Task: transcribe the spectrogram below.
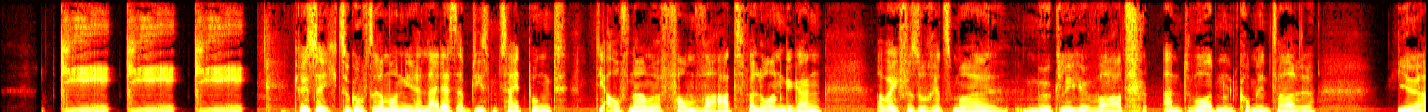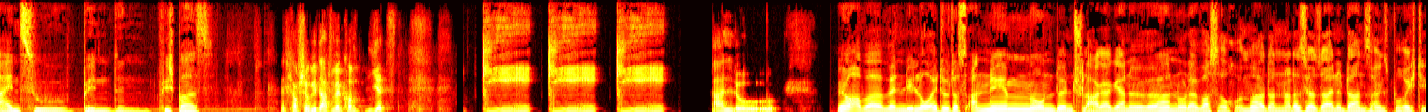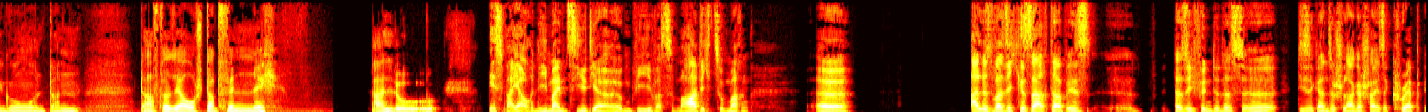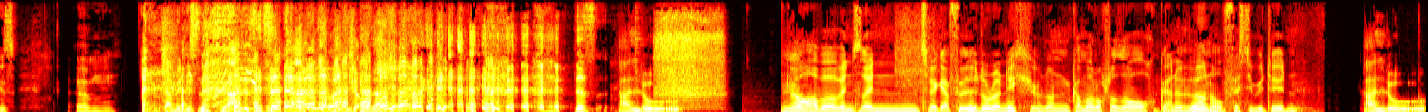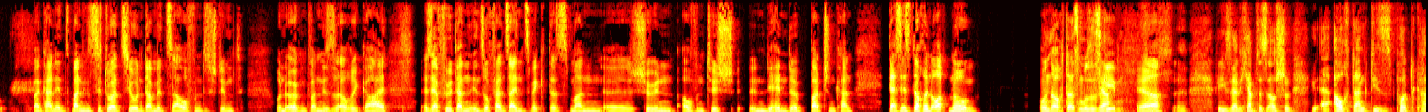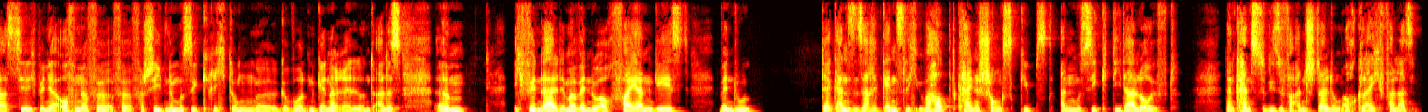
Grüß dich, Zukunftsramon hier. Leider ist ab diesem Zeitpunkt die Aufnahme vom Wart verloren gegangen. Aber ich versuche jetzt mal mögliche Wart-Antworten und Kommentare hier einzubinden. Viel Spaß. Ich habe schon gedacht, wer kommt denn jetzt? Hallo. Ja, aber wenn die Leute das annehmen und den Schlager gerne hören oder was auch immer, dann hat das ja seine Daseinsberechtigung und dann darf das ja auch stattfinden, nicht? Hallo. Es war ja auch nie mein Ziel, dir irgendwie was madig zu machen. Äh, alles, was ich gesagt habe, ist, äh, dass ich finde, dass äh, diese ganze Schlagerscheiße Crap ist. Ähm, damit ist alles, alles, was ich auch sagen. das. Hallo. Ja, aber wenn es seinen Zweck erfüllt oder nicht, dann kann man doch das auch gerne hören auf Festivitäten. Hallo. Man kann in manchen Situationen damit saufen, das stimmt. Und irgendwann ist es auch egal. Es erfüllt dann insofern seinen Zweck, dass man äh, schön auf den Tisch in die Hände batschen kann. Das ist doch in Ordnung. Und auch das muss es Ja. geben. Ja. Äh, wie gesagt, ich habe das auch schon, äh, auch dank dieses Podcasts hier, ich bin ja offener für, für verschiedene Musikrichtungen äh, geworden, generell und alles. Ähm, ich finde halt immer, wenn du auch feiern gehst, wenn du der ganzen Sache gänzlich überhaupt keine Chance gibst an Musik, die da läuft, dann kannst du diese Veranstaltung auch gleich verlassen.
